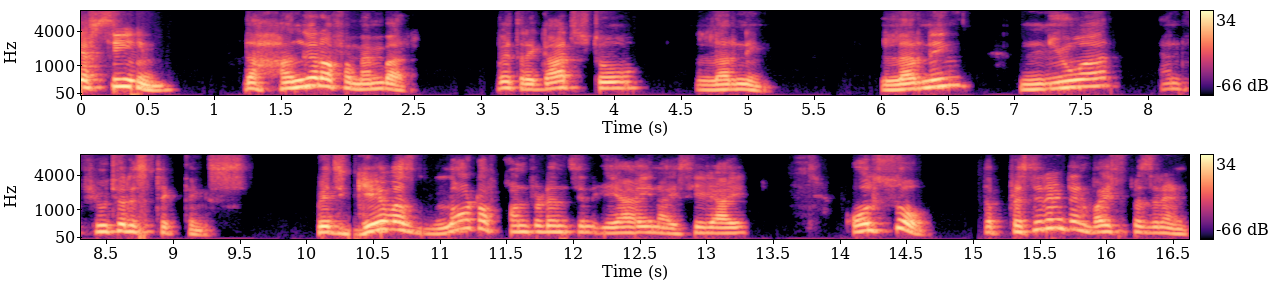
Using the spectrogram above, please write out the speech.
have seen the hunger of a member with regards to learning, learning newer and futuristic things, which gave us a lot of confidence in AI and ICI. Also, the president and vice president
